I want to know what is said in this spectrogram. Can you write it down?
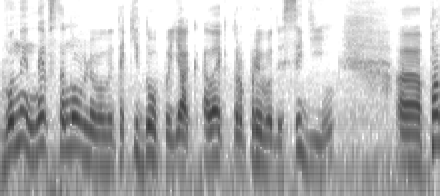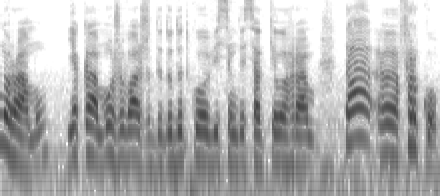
вони не встановлювали такі допи, як електроприводи сидінь. Е, Панораму, яка може важити додатково 80 кг, та е, фаркоп.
